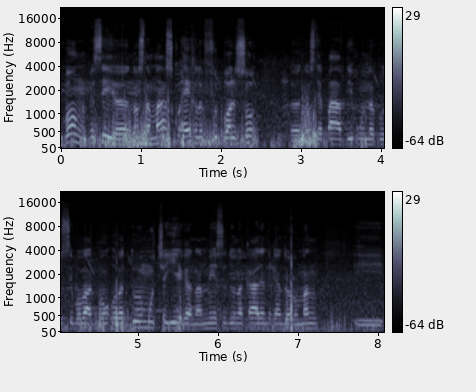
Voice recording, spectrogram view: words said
Bom, pensei, uh, nós estamos mais com eigenlijk voetbal só. Uh, nós temos parte de uma que se bobak bom, ora tu mucha chega na mesa de uma cada treinador man e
